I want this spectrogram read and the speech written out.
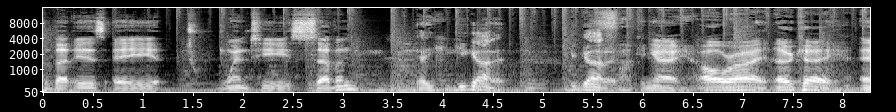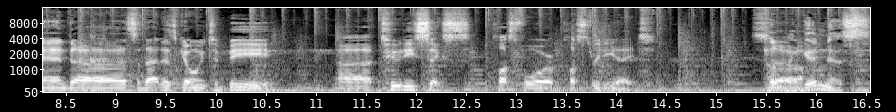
So that is a 27. Yeah, you, you got it. You got it. Fucking A. All right. Okay. And uh, so that is going to be uh, 2d6 plus 4 plus 3d8. So oh my goodness.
